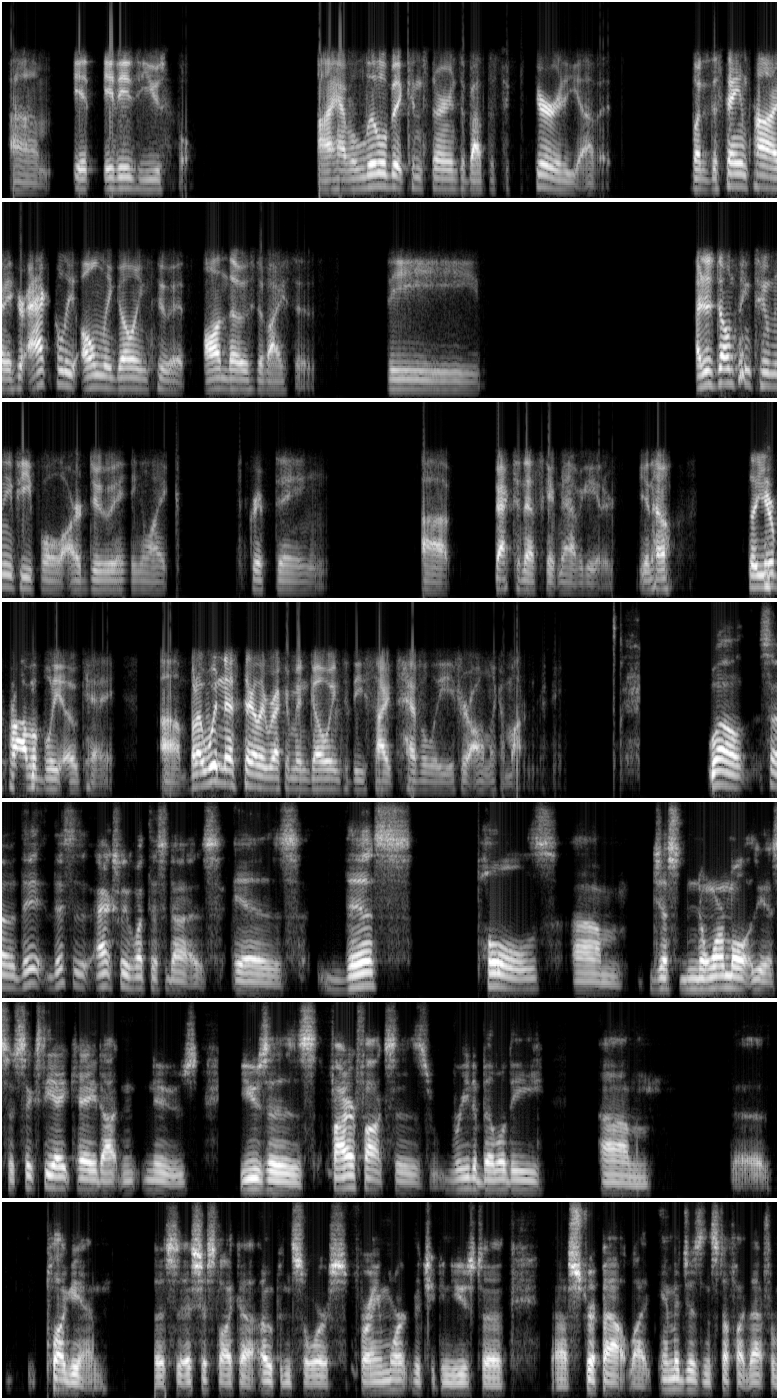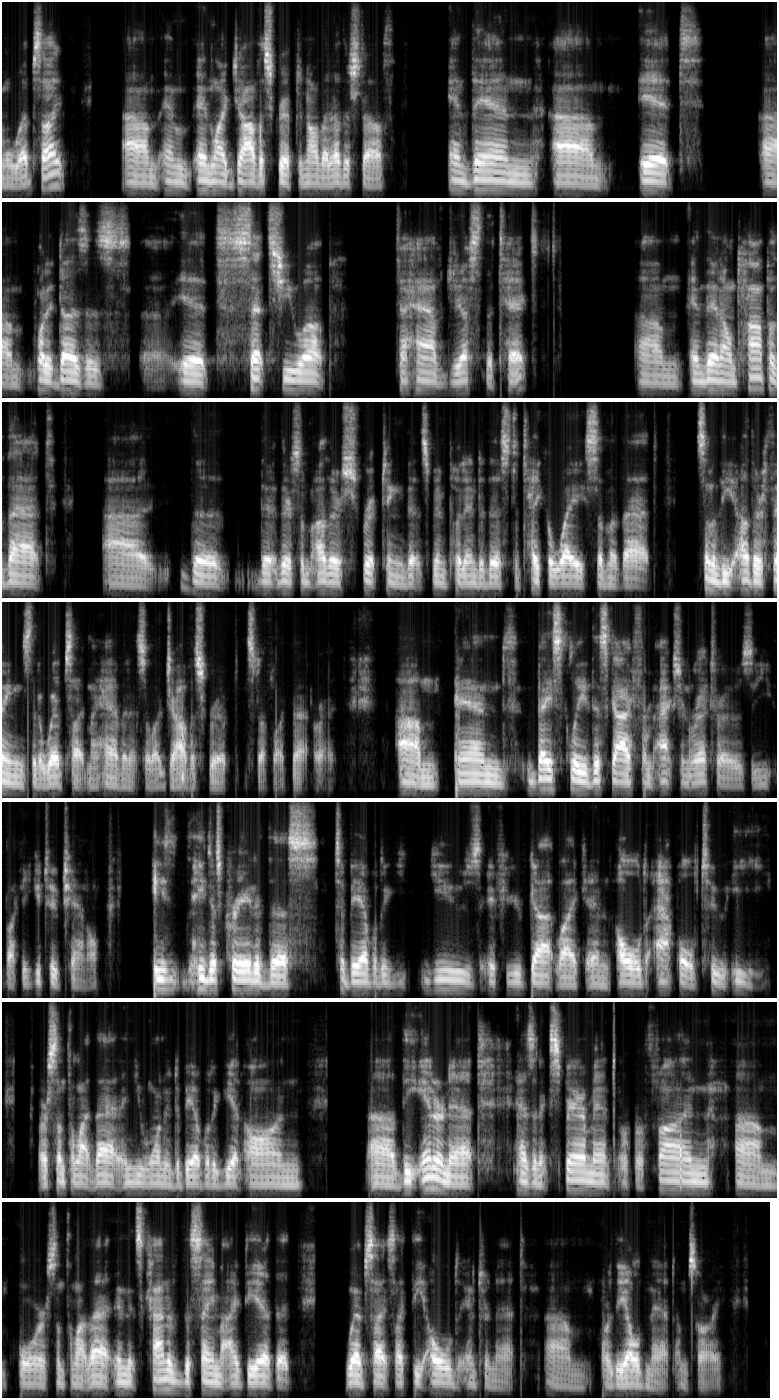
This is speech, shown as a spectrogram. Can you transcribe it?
um, it it is useful. I have a little bit concerns about the security of it, but at the same time, if you're actually only going to it on those devices, the I just don't think too many people are doing like scripting uh, back to Netscape Navigator, you know? So you're probably okay. Um, but I wouldn't necessarily recommend going to these sites heavily if you're on like a modern machine. Well, so thi- this is actually what this does is this pulls um, just normal. Yeah, so 68k.news uses Firefox's readability um, uh, plugin. It's, it's just like an open source framework that you can use to uh, strip out like images and stuff like that from a website, um, and and like JavaScript and all that other stuff. And then um, it um, what it does is uh, it sets you up to have just the text, um, and then on top of that, uh, the there, there's some other scripting that's been put into this to take away some of that, some of the other things that a website may have in it, so like JavaScript and stuff like that, right? Um, and basically, this guy from Action Retros, like a YouTube channel, he's he just created this to be able to use if you've got like an old Apple IIe or something like that, and you wanted to be able to get on uh, the internet as an experiment or for fun um, or something like that. And it's kind of the same idea that websites like the old internet um, or the old net, I'm sorry,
